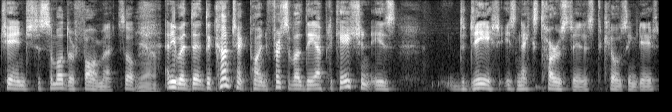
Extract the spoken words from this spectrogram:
changed to some other format. So yeah. anyway, the the contact point, first of all, the application is the date is next Thursday, that's the closing date.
